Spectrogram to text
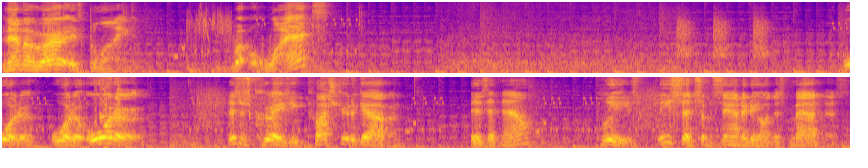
Lamiroir is blind. What? What? Order, order, order! This is crazy. Prosecutor Gavin. Is it now? Please, please set some sanity on this madness.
